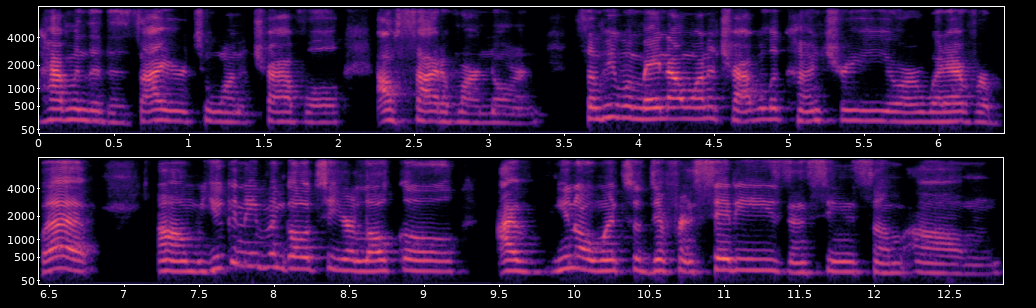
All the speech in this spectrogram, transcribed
having the desire to want to travel outside of our norm. Some people may not want to travel a country or whatever, but um, you can even go to your local. I've you know went to different cities and seen some um,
